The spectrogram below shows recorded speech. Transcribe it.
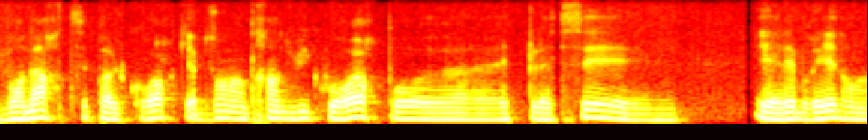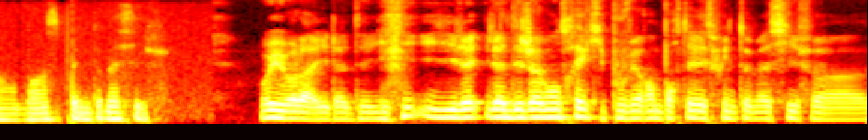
Van Aert, c'est pas le coureur qui a besoin d'un train de 8 coureurs pour euh, être placé et, aller briller dans, un sprint massif. Oui, voilà, il a, il, a, déjà montré qu'il pouvait remporter les sprints massifs euh,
